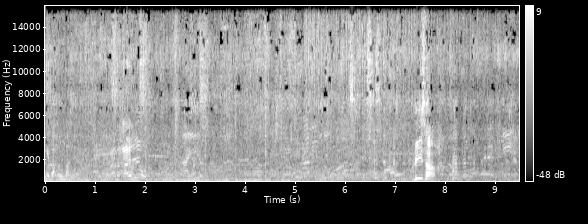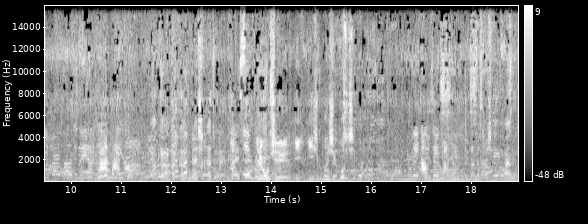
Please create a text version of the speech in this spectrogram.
게다 엉망이야. 리사. 몇 시까지 오래? 7시 이, 20분 10분. Đi ao xem hả? 그러면 30분 동안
